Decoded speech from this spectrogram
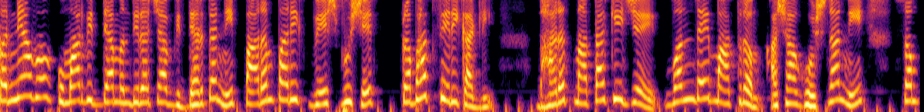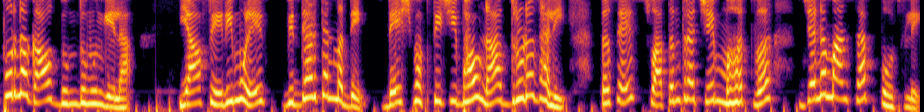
कन्या व कुमार विद्या मंदिराच्या विद्यार्थ्यांनी पारंपरिक वेशभूषेत प्रभात फेरी काढली. भारत माता की जय वंदे मातरम अशा घोषणांनी संपूर्ण गाव दुमदुमून गेला. या फेरीमुळे विद्यार्थ्यांमध्ये देशभक्तीची भावना दृढ झाली. तसेच स्वातंत्र्याचे महत्त्व जनमानसात पोहोचले.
